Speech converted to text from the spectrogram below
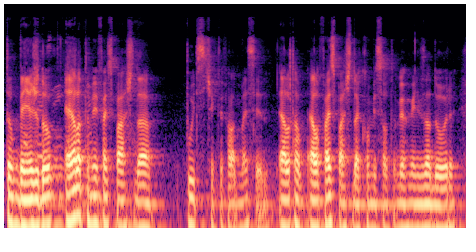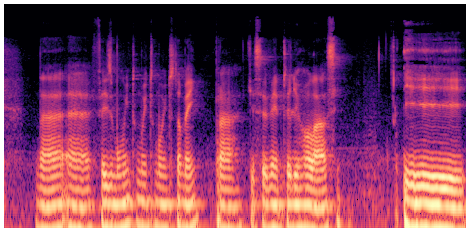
também ajudou. Ela também faz parte da. Putz, tinha que ter falado mais cedo. Ela, tá, ela faz parte da comissão também organizadora. Né? É, fez muito, muito, muito também para que esse evento ele rolasse. E,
